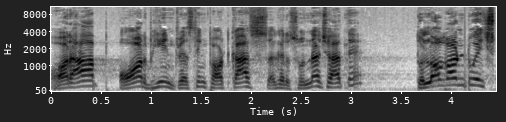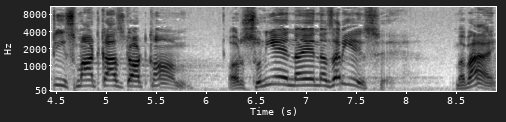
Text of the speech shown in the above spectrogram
और आप और भी इंटरेस्टिंग पॉडकास्ट अगर सुनना चाहते हैं तो log on to H T Smartcast dot com और सुनिए नए नज़रिए से। बाय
